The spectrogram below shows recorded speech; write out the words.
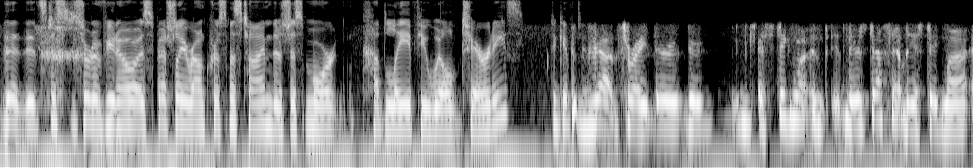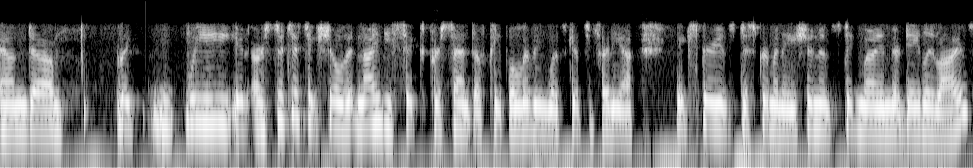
It's just sort of you know, especially around Christmas time. There's just more cuddly, if you will, charities to give to. That's right. There, there, a stigma. There's definitely a stigma, and um, like we it, our statistics show that 96% of people living with schizophrenia experience discrimination and stigma in their daily lives.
